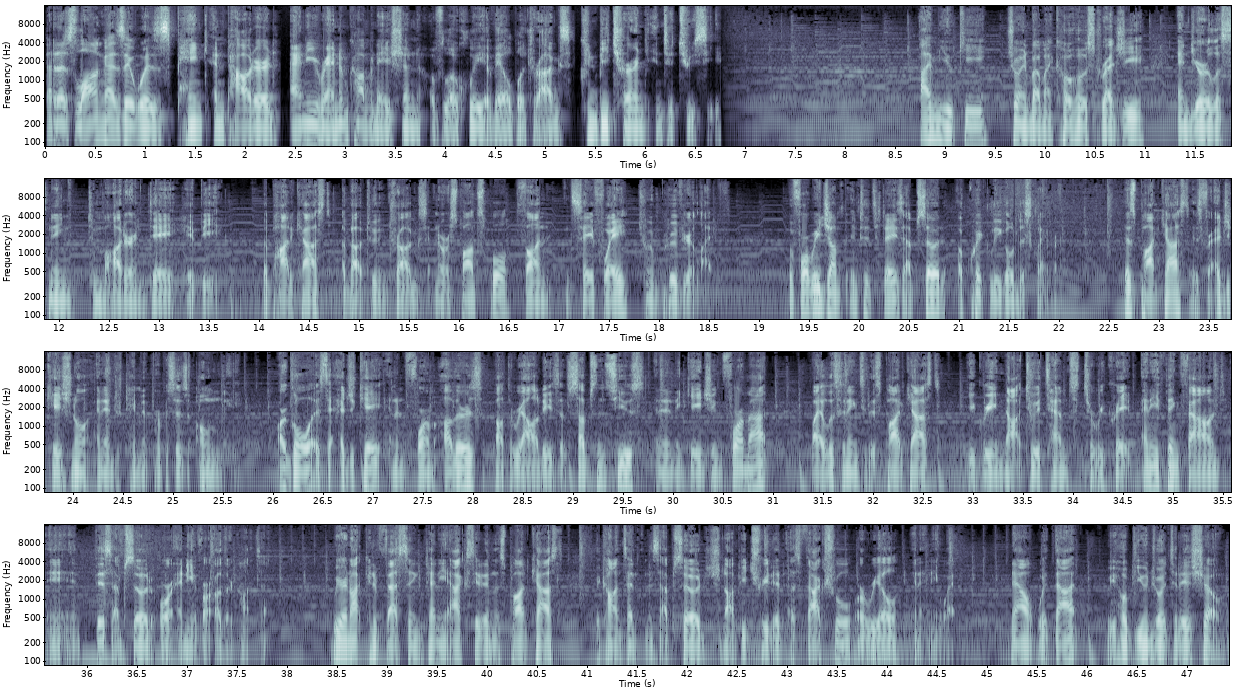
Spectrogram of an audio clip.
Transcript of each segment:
that as long as it was pink and powdered, any random combination of locally available drugs could be turned into tusi. I'm Yuki, joined by my co host Reggie, and you're listening to Modern Day Hippie, the podcast about doing drugs in a responsible, fun, and safe way to improve your life. Before we jump into today's episode, a quick legal disclaimer. This podcast is for educational and entertainment purposes only. Our goal is to educate and inform others about the realities of substance use in an engaging format. By listening to this podcast, you agree not to attempt to recreate anything found in this episode or any of our other content. We are not confessing to any acts stated in this podcast. The content in this episode should not be treated as factual or real in any way. Now, with that, we hope you enjoyed today's show.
